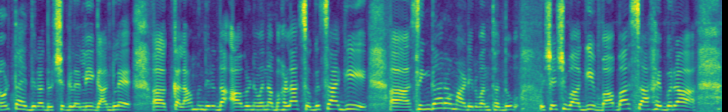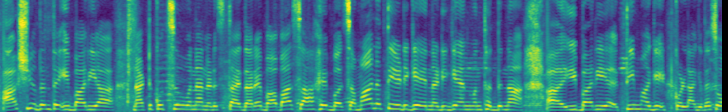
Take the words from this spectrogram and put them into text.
ನೋಡ್ತಾ ಇದ್ದೀರಾ ದೃಶ್ಯಗಳಲ್ಲಿ ಈಗಾಗಲೇ ಕಲಾಮಂದಿರದ ಆವರಣವನ್ನು ಬಹಳ ಸೊಗಸಾಗಿ ಆ, ಸಿಂಗಾರ ಮಾಡಿರುವಂಥದ್ದು. ವಿಶೇಷವಾಗಿ ಬಾಬಾ ಸಾಹೇಬರ ಆಶಯದಂತೆ ಈ ಬಾರಿಯ ನಾಟಕೋತ್ಸವವನ್ನು ನಡೆಸ್ತಾ ಇದ್ದಾರೆ. ಬಾಬಾ ಸಾಹೇಬ್ ಸಮಾನತೆಯಡಿಗೆ ನಡಿಗೆ ಅನ್ನುವಂಥದ್ದನ್ನ ಈ ಬಾರಿಯ ಥೀಮ್ ಆಗಿ ಇಟ್ಕೊಳ್ಳಲಾಗಿದೆ. ಸೊ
